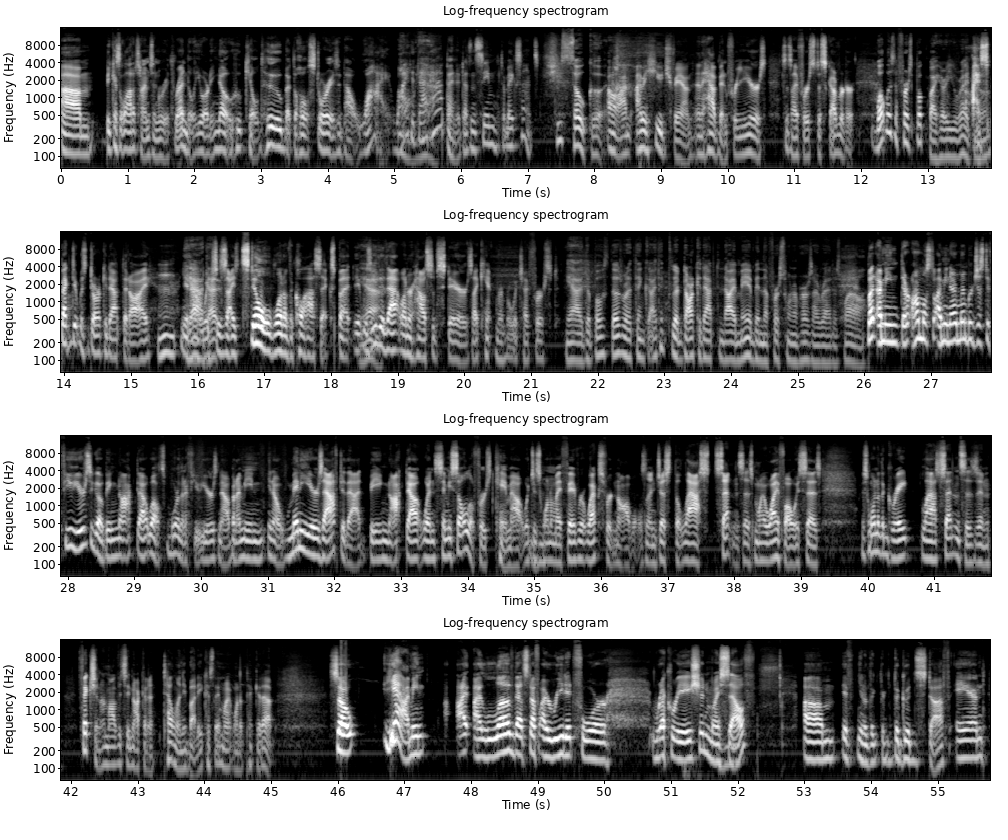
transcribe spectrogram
Um, because a lot of times in Ruth Rendell, you already know who killed who, but the whole story is about why. Why did that happen? It doesn't seem to make sense. She's so good. Oh, I'm, I'm a huge fan and have been for years since I first discovered her. What was the first book by her you read? I suspect it was Dark Adapted Eye, you Mm, yeah, which that- is I, still one of the classics, but it was either that one or House of Stairs. I can't remember which I first. Yeah, the both those were I think I think the Dark Adapted Eye may have been the first one of hers I read as well. But I mean, they're almost. I mean, I remember just a few years ago being knocked out. Well, it's more than a few years now, but I mean, you know, many years after that, being knocked out when Simisola first came out, which is one of my favorite Wexford novels. And just the last sentence, as my wife always says, is one of the great last sentences in fiction. I'm obviously not going to tell anybody because they might want to pick it up. So, yeah, I mean, I, I love that stuff. I read it for recreation myself. Um, if you know the, the, the good stuff, and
